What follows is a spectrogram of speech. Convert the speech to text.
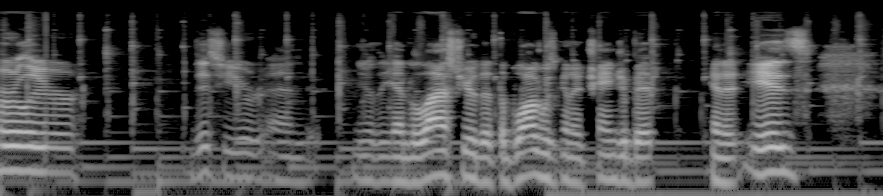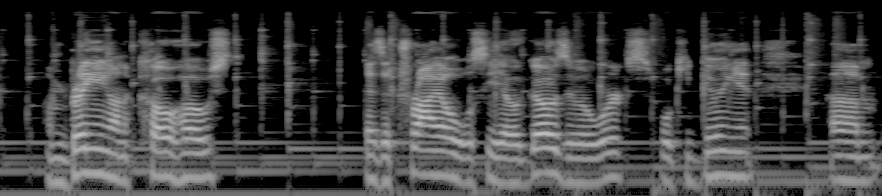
earlier this year and near the end of last year that the blog was going to change a bit, and it is. I'm bringing on a co-host as a trial. We'll see how it goes. If it works, we'll keep doing it. Um,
